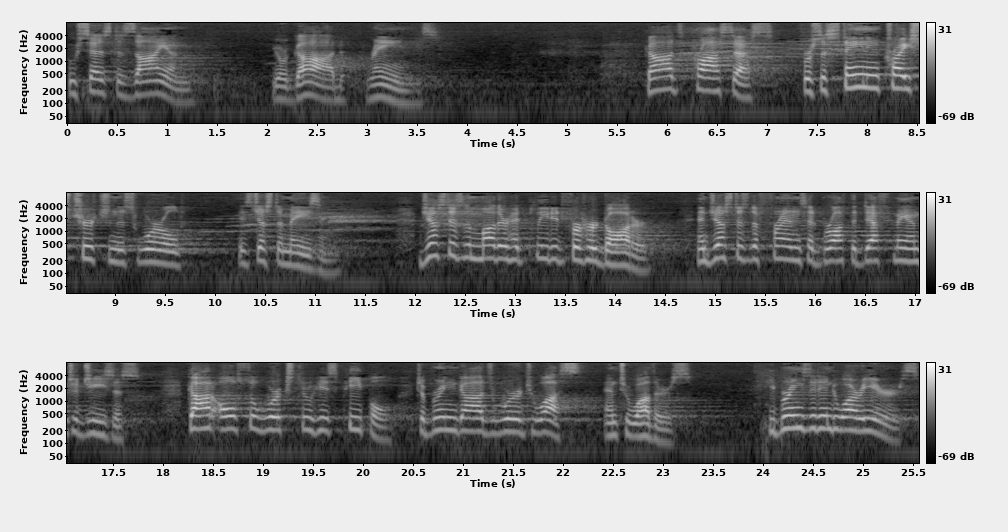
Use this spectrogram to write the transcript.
who says to Zion, Your God reigns. God's process for sustaining Christ's church in this world is just amazing. Just as the mother had pleaded for her daughter, and just as the friends had brought the deaf man to Jesus, God also works through his people to bring God's word to us and to others. He brings it into our ears.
